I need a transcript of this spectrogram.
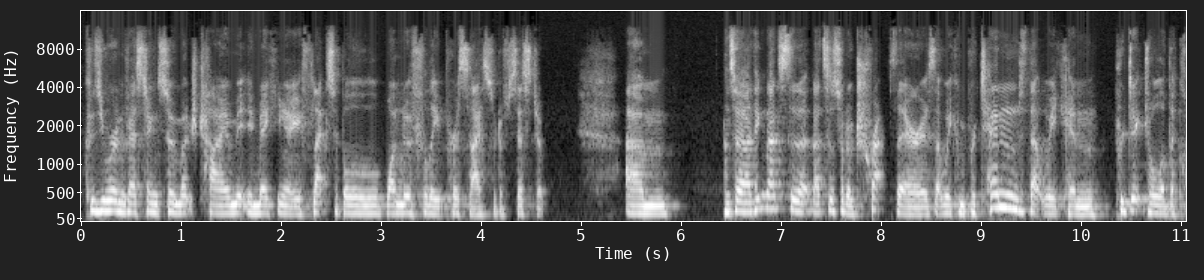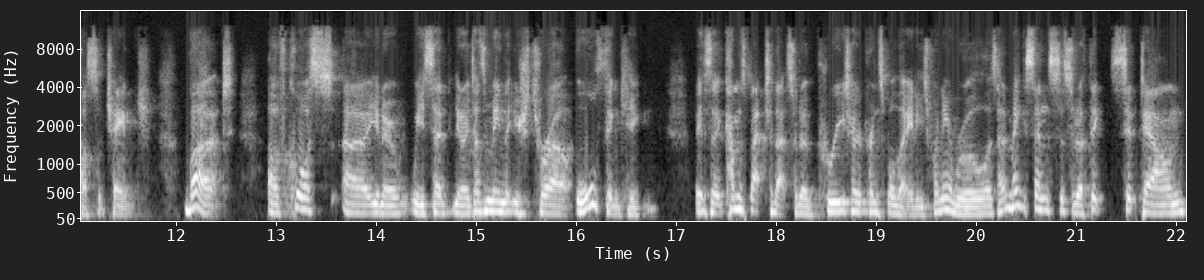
because you were investing so much time in making a flexible, wonderfully precise sort of system. Um, and so I think that's the that's the sort of trap there is that we can pretend that we can predict all of the costs of change, but of course, uh, you know, we said you know it doesn't mean that you should throw out all thinking is it comes back to that sort of Pareto principle, the 80-20 rule, is that it makes sense to sort of th- sit down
